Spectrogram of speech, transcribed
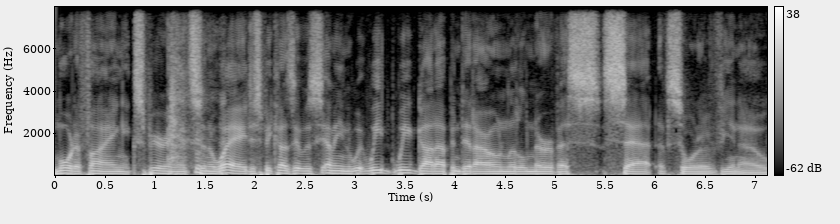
mortifying experience in a way, just because it was. I mean, we- we got up and did our own little nervous set of sort of you know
